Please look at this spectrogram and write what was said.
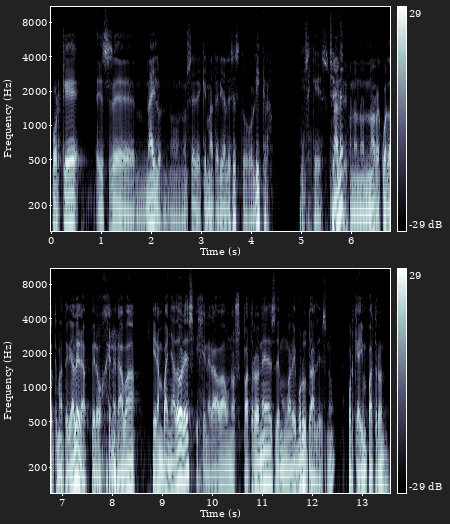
Porque es eh, nylon, no, sé de qué material es esto, o licra, no sé qué es, ¿vale? no, recuerdo qué material era, pero generaba, eran bañadores y generaba unos patrones de muere brutales, ¿no? Porque hay un patrón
